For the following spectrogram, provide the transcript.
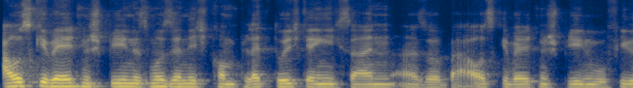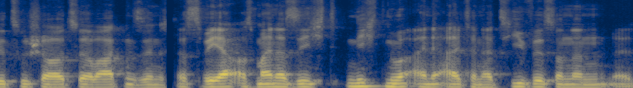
ausgewählten Spielen. Es muss ja nicht komplett durchgängig sein, also bei ausgewählten Spielen, wo viele Zuschauer zu erwarten sind. Das wäre aus meiner Sicht nicht nur eine Alternative, sondern äh,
